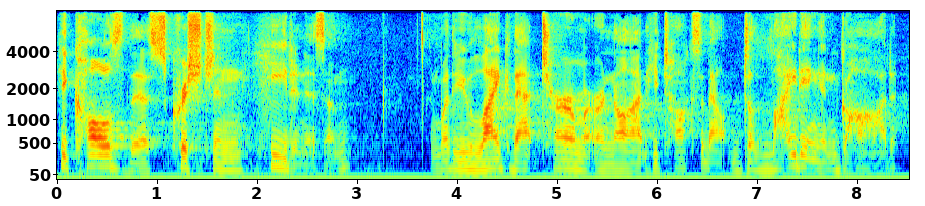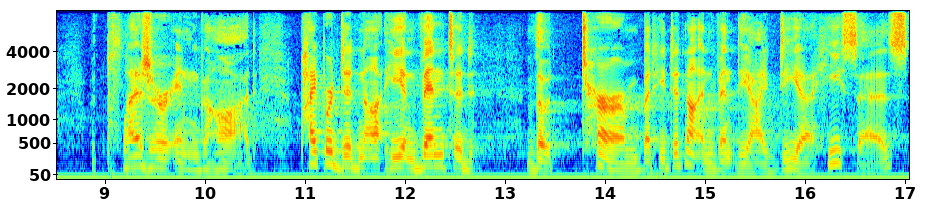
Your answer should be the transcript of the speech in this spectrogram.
He calls this Christian hedonism. And whether you like that term or not, he talks about delighting in God with pleasure in God. Piper did not, he invented the term, but he did not invent the idea. He says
